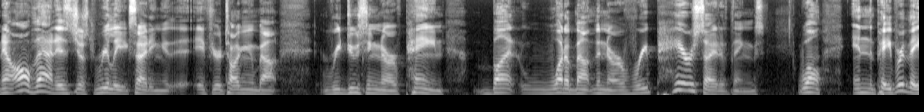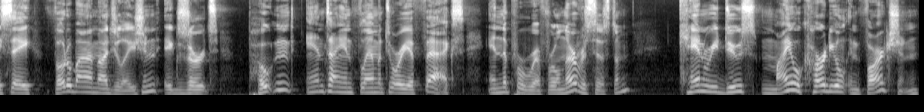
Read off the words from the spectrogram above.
Now, all that is just really exciting if you're talking about reducing nerve pain, but what about the nerve repair side of things? Well, in the paper, they say photobiomodulation exerts potent anti inflammatory effects in the peripheral nervous system, can reduce myocardial infarction,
